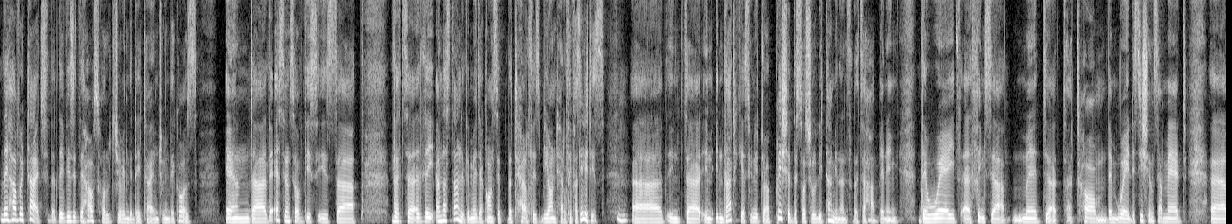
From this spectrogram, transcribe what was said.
they have a touch that they visit the household during the daytime, during the course. And uh, the essence of this is uh, that uh, they understand the major concept that health is beyond healthy facilities. Uh, in, uh, in, in that case, you need to appreciate the social determinants that are happening, the way uh, things are made at, at home, the way decisions are made, uh,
